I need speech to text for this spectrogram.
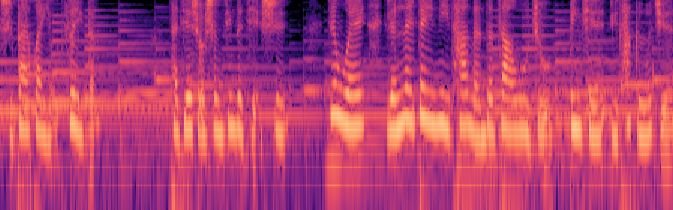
是败坏有罪的。他接受圣经的解释，认为人类背逆他们的造物主，并且与他隔绝。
